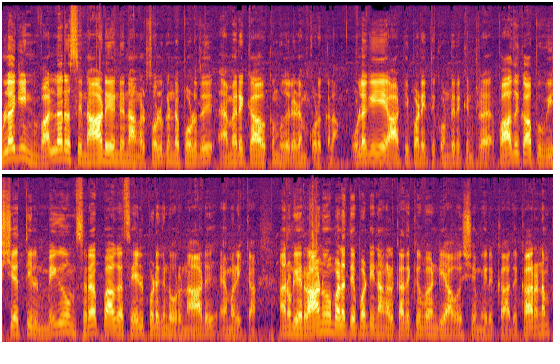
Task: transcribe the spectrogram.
உலகின் வல்லரசு நாடு என்று நாங்கள் சொல்கின்ற பொழுது அமெரிக்காவுக்கு முதலிடம் கொடுக்கலாம். உலகையே ஆட்டி படைத்து கொண்டிருக்கின்ற பாதுகாப்பு விஷயத்தில் மிகவும் சிறப்பாக செயல்படுகின்ற ஒரு நாடு அமெரிக்கா. அதனுடைய இராணுவ பலத்தை பற்றி நாங்கள் கதைக்க வேண்டிய அவசியம் இருக்காது. காரணம்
